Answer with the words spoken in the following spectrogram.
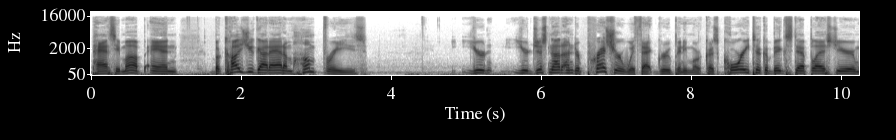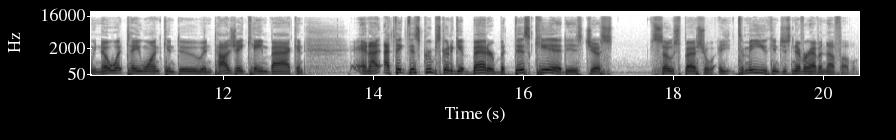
pass him up. And because you got Adam Humphries, you're you're just not under pressure with that group anymore because Corey took a big step last year, and we know what Taywan can do, and Tajae came back, and and I, I think this group's going to get better, but this kid is just so special. Uh, To me, you can just never have enough of them.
